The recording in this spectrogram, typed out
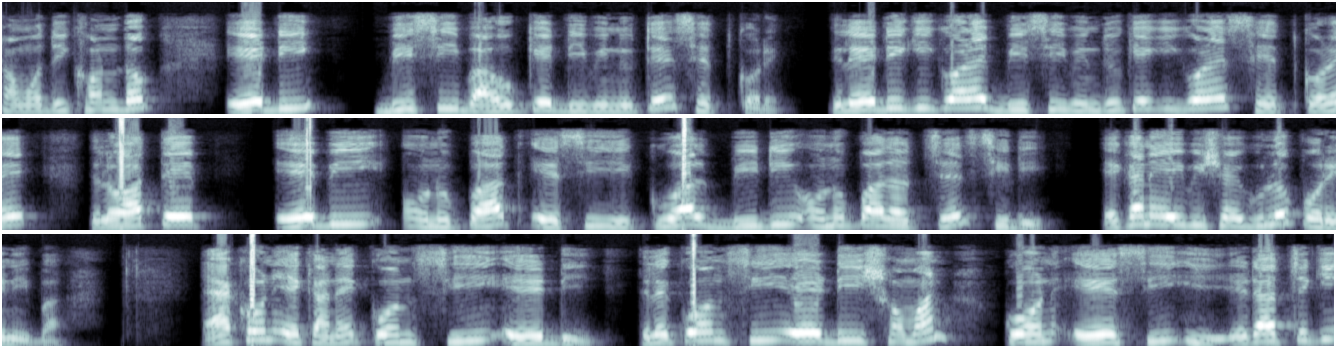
সমদ্বিখণ্ডক। এডি বিসি বাহুকে ডি বিন্দুতে ছেদ করে। তাহলে এডি কি করে? বিসি বিন্দুকে কি করে? ছেদ করে। তাহলে অতএব এ বি অনুপাত এসি ইকুয়াল বিডি অনুপাত হচ্ছে সিডি এখানে এই বিষয়গুলো পড়ে নিবা। এখন এখানে কোন সিএডি তাহলে কোন সিএডি সমান কোন এসিই এটা হচ্ছে কি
